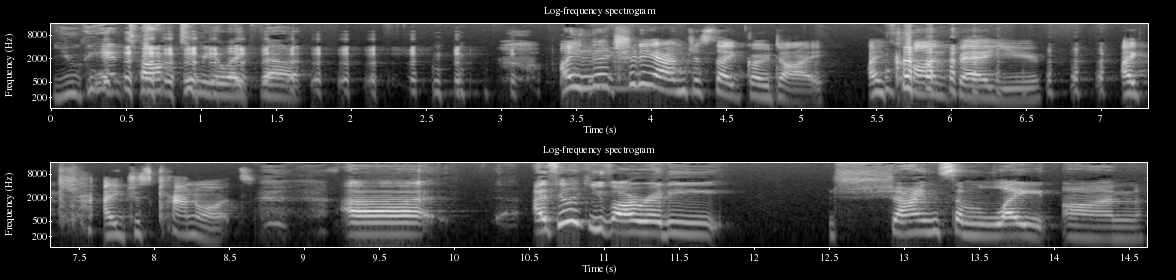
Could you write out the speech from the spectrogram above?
You can't talk to me like that. I literally am just like, go die. I can't bear you. I, ca- I just cannot. Uh, I feel like you've already shined some light on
